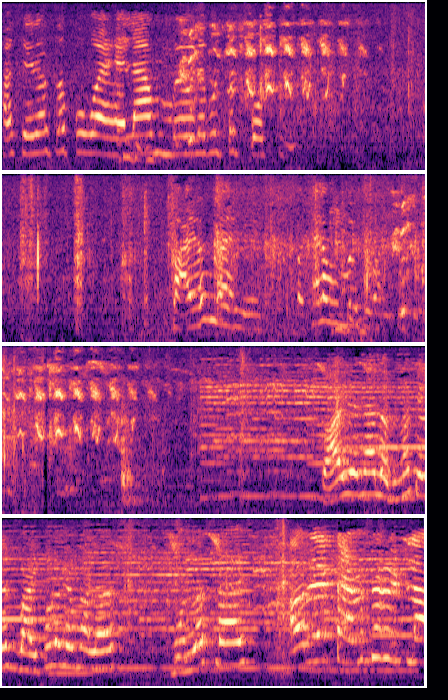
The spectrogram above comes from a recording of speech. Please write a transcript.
हा शेणाचा पो आहे ह्याला मुंबईमध्ये बोलतात पोटी. कायच नाही आहे. कशाला मुंबईत बोलावतात? काय लग्न केलं बायकोला घेऊन आलास? बोललाच नाही? अरे टाइम तर भेटला.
